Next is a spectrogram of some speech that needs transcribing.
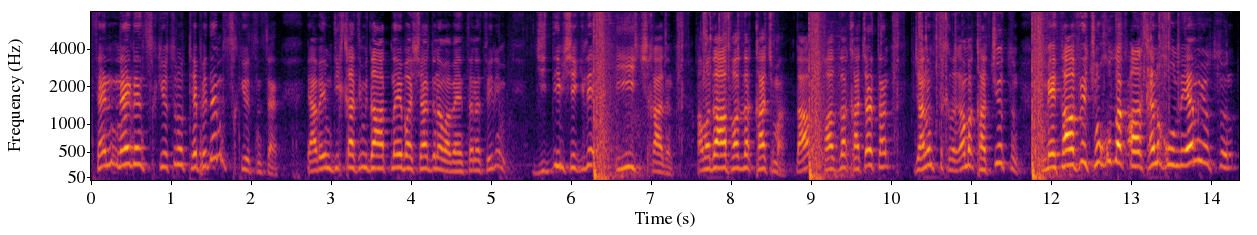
Sen nereden sıkıyorsun? O tepeden mi sıkıyorsun sen? Ya benim dikkatimi dağıtmayı başardın ama ben sana söyleyeyim. Ciddi bir şekilde iyi iş çıkardın. Ama daha fazla kaçma. Daha fazla kaçarsan canım sıkılır ama kaçıyorsun. Mesafe çok uzak arkanı kollayamıyorsun.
